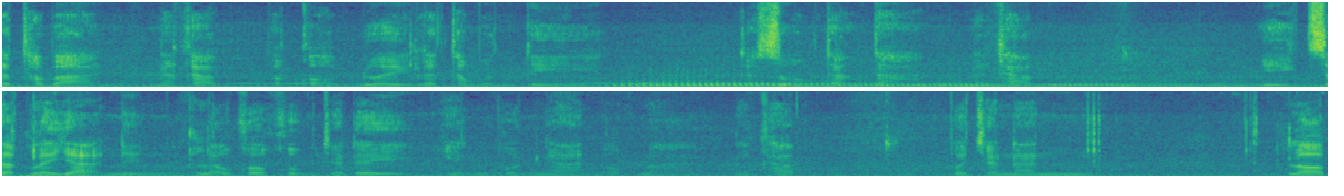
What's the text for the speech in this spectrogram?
รัฐบาลนะครับ ประกอบด้วยรัฐมนตรีกระทรวงต่างๆนะครับ อีกสักระยะหนึ่งเราก็คงจะได้เห็นผลงานออกมานะครับ ราะฉะนั้นรอบ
